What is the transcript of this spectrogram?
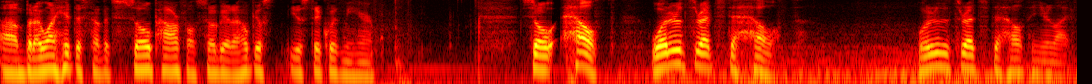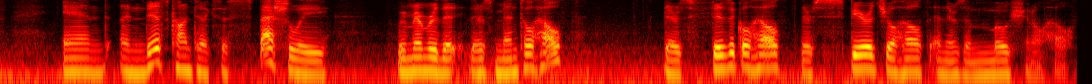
um, but I want to hit this stuff. It's so powerful and so good. I hope you'll you'll stick with me here. So health. What are the threats to health? What are the threats to health in your life? And in this context, especially, remember that there's mental health, there's physical health, there's spiritual health, and there's emotional health.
